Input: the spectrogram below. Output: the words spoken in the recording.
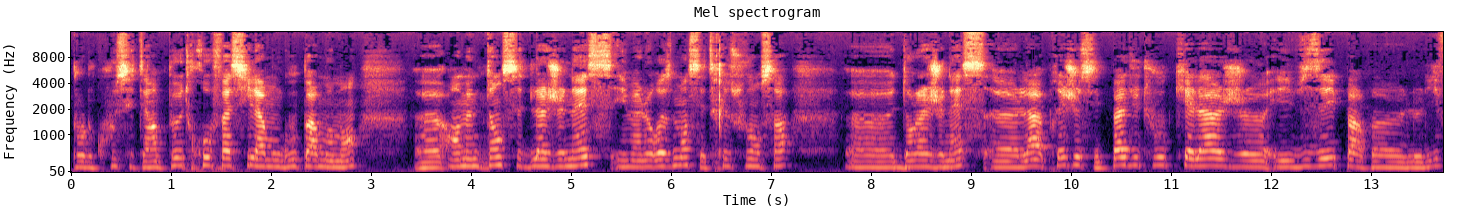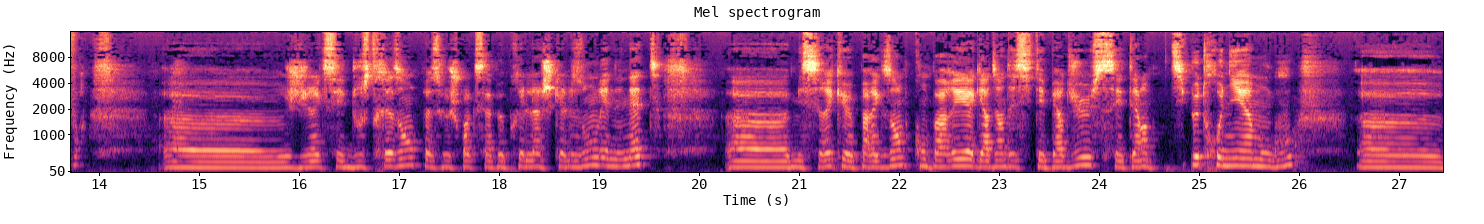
pour le coup c'était un peu trop facile à mon goût par moment. Euh, en même temps c'est de la jeunesse et malheureusement c'est très souvent ça euh, dans la jeunesse. là après je sais pas du tout quel âge est visé par le livre. je dirais que c'est 12-13 ans parce que je crois que c'est à peu près l'âge qu'elles ont les nénettes. Euh, mais c'est vrai que par exemple, comparé à Gardien des Cités Perdues, c'était un petit peu trogné à mon goût. Euh,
